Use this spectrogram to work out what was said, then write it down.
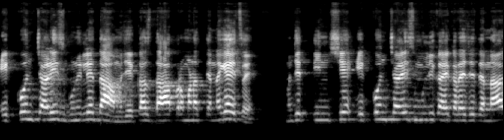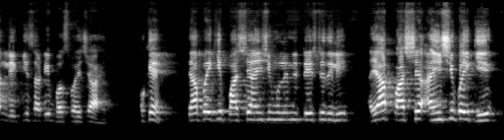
एकोणचाळीस गुणिले दहा म्हणजे एकाच दहा प्रमाणात त्यांना घ्यायचंय. म्हणजे तीनशे एकोणचाळीस मुली काय करायचे त्यांना? लेखीसाठी बसवायचे आहेत. ओके? त्यापैकी पाचशे ऐंशी मुलींनी टेस्ट दिली. या पाचशे ऐंशी पैकी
